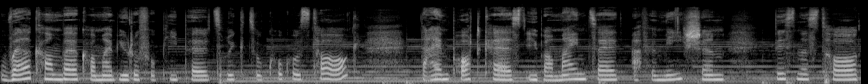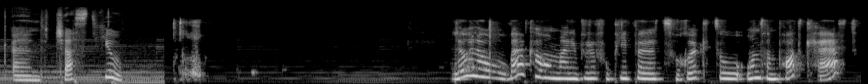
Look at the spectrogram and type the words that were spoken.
Welcome, welcome, my beautiful people, zurück zu Coco's Talk, dein Podcast über Mindset, Affirmation, Business Talk and just you. Hallo, hallo, welcome, meine beautiful people, zurück zu unserem Podcast.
